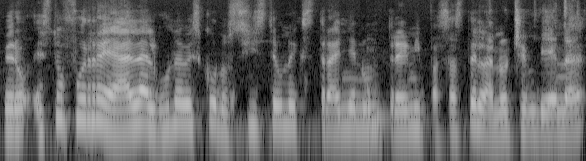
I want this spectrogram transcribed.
pero esto fue real, ¿alguna vez conociste a una extraña en un tren y pasaste la noche en Viena?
